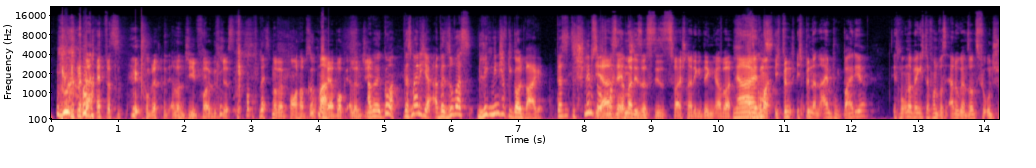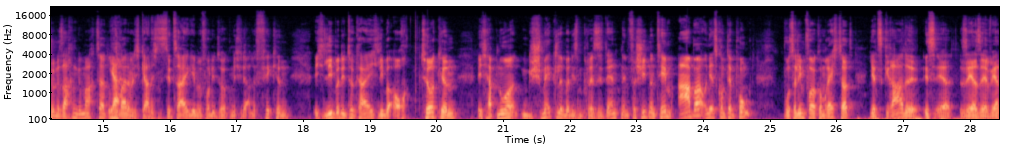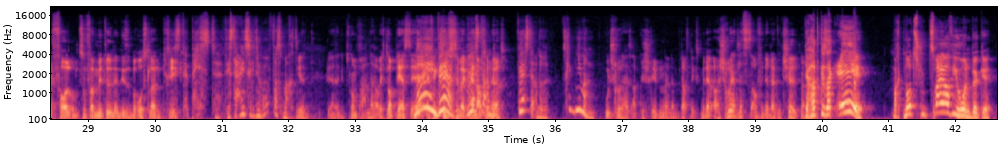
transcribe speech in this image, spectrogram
Einfach so komplett mit LNG-Folge. Komplett. Mal bei Pornhub Guck suchen. mal. Baerbock LNG. Aber guck mal, das meine ich ja. Aber sowas legen wir nicht auf die Goldwaage. Das ist das Schlimmste, ja, was ist ja immer dieses, dieses zweischneidige Ding. Aber Nein. also guck mal, ich bin, ich bin an einem Punkt bei dir. Ist mal unabhängig davon, was Erdogan sonst für unschöne Sachen gemacht hat und Ja. so weiter, will ich gar nicht ins Detail gehen, bevor die Türken mich wieder alle ficken. Ich liebe die Türkei, ich liebe auch Türken. Ich habe nur ein Geschmäckle bei diesem Präsidenten in verschiedenen Themen. Aber, und jetzt kommt der Punkt, wo Salim vollkommen recht hat, jetzt gerade ist er sehr, sehr wertvoll, um zu vermitteln in diesem Russlandkrieg. ist der Beste. Der ist der Einzige, der überhaupt was macht. Ja, ja gibt es noch ein paar andere, aber ich glaube, der ist der Nein, effektivste, weil wer keiner auf der ihn hört. Wer ist der andere? Es gibt niemanden. Gut, Schröder ist abgeschrieben, ne? Der darf nichts mehr. Der, aber Schröder hat letztens auch wieder da gechillt, ne? Der hat gesagt, ey, macht Nord Stream 2 auf, ihr Hohenböcke.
